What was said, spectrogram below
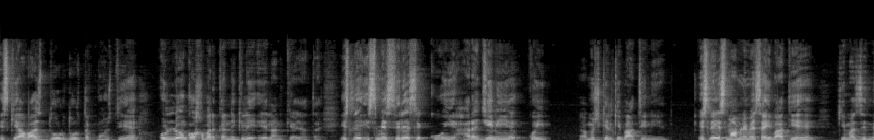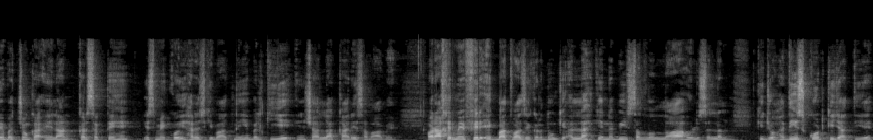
इसकी आवाज़ दूर दूर तक पहुँचती है, उन लोगों को ख़बर करने के लिए ऐलान किया जाता है। इसलिए इसमें सिरे से कोई हरज ही नहीं है, कोई मुश्किल की बात ही नहीं है। इसलिए इस मामले में सही बात यह है कि मस्जिद में बच्चों का ऐलान कर सकते हैं। इसमें कोई हरज की बात नहीं है, बल्कि ये इन कार्य सवाब है। और आखिर में फिर एक बात वाजे कर दूँ कि अल्लाह के नबी सल्लल्लाहु अलैहि वसल्लम की जो हदीस कोट की जाती है,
